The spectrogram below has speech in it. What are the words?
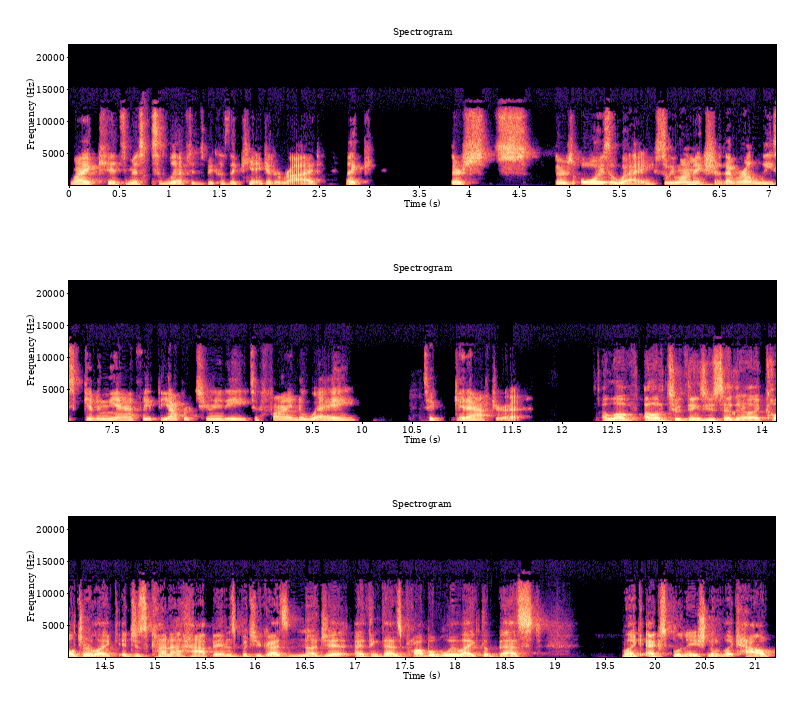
why kids miss a lift is because they can't get a ride. Like there's there's always a way. So we want to make mm-hmm. sure that we're at least giving the athlete the opportunity to find a way to get after it. I love I love two things you said there like culture like it just kind of happens but you guys nudge it. I think that's probably like the best like explanation of like how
